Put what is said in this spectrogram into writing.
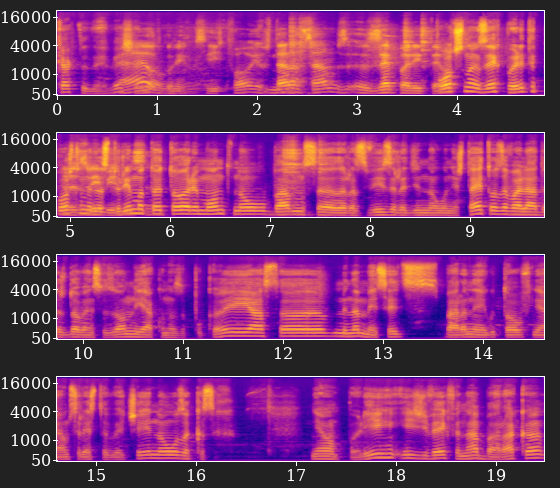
както да е, беше. Е, много. отклонихме се. И какво? И остана сам, з- взе парите. Почнах, взех парите, почнахме да строим, а той този ремонт много бавно се разви заради много неща и то заваля дъждовен сезон, яко на запука и аз а, мина месец, бара не е готов, нямам средства вече и много закъсах. Нямам пари и живеех в една барака,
